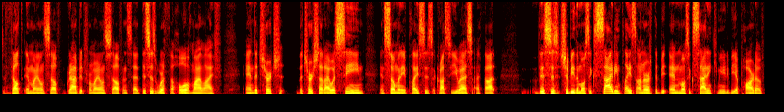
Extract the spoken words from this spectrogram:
felt in my own self, grabbed it for my own self and said, this is worth the whole of my life. And the church, the church that I was seeing in so many places across the U.S., I thought, this is, should be the most exciting place on earth to be, and most exciting community to be a part of.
